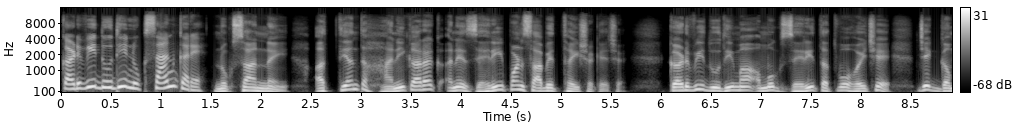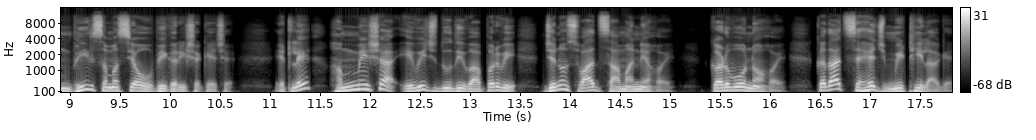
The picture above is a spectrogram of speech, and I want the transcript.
કડવી દૂધી નુકસાન કરે. નુકસાન નહીં. અત્યંત હાનિકારક અને ઝેરી પણ સાબિત થઈ શકે છે. કડવી દૂધીમાં અમુક ઝેરી તત્વો હોય છે જે ગંભીર સમસ્યાઓ ઊભી કરી શકે છે. એટલે હંમેશા એવી જ દૂધી વાપરવી જેનો સ્વાદ સામાન્ય હોય. કડવો ન હોય. કદાચ સહેજ મીઠી લાગે.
